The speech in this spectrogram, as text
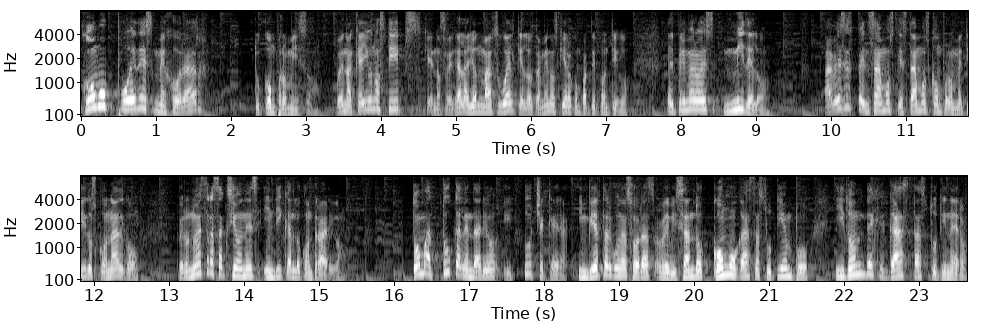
¿Cómo puedes mejorar compromiso? Bueno, aquí hay unos tips que nos regala John Maxwell que los, también los quiero compartir contigo. El primero es mídelo. A veces pensamos que estamos comprometidos con algo, pero nuestras acciones indican lo contrario. Toma tu calendario y tu chequera. Invierte algunas horas revisando cómo gastas tu tiempo y dónde gastas tu dinero.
